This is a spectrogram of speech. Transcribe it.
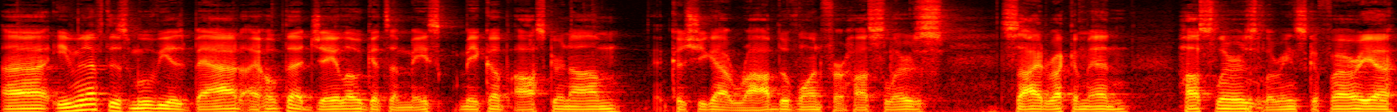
Uh, even if this movie is bad, I hope that J Lo gets a mace- makeup Oscar nom because she got robbed of one for Hustlers. Side recommend Hustlers, Lorene Scafaria.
